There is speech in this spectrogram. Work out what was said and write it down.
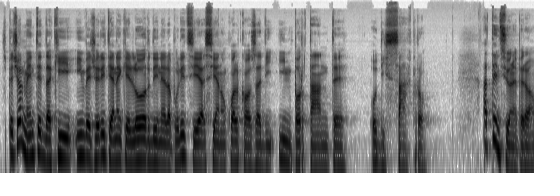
specialmente da chi invece ritiene che l'ordine e la pulizia siano qualcosa di importante o di sacro. Attenzione però,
